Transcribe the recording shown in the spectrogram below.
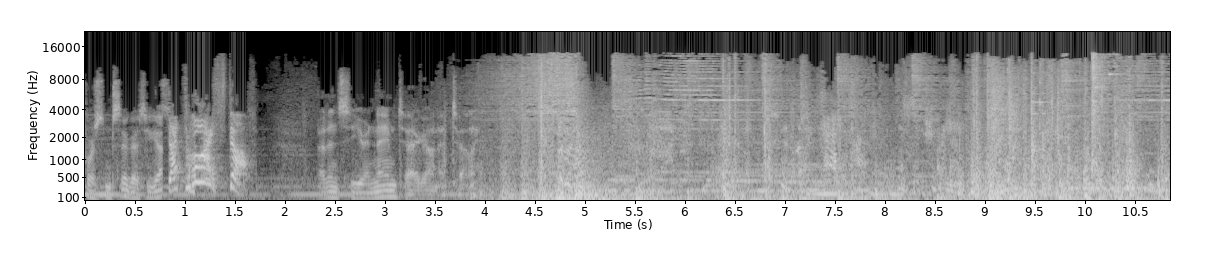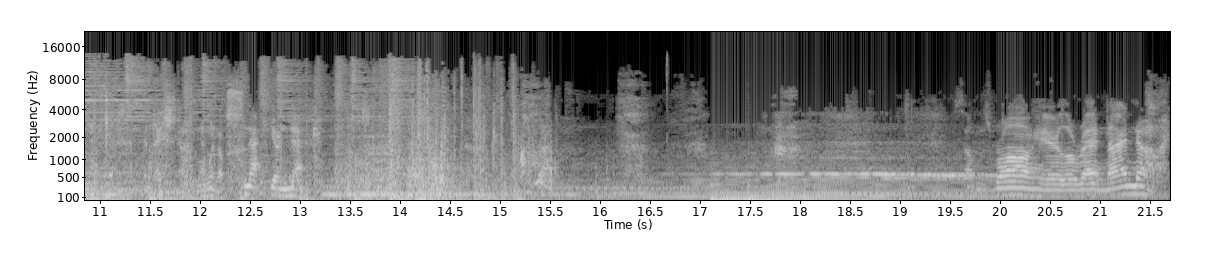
For some cigarettes. You got? That's my stuff! I didn't see your name tag on it, Telly. The next time, I'm gonna snap your neck. Something's wrong here, Lorette, and I know it.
